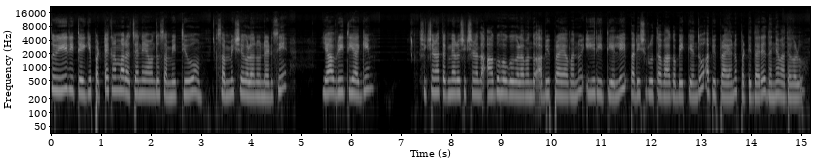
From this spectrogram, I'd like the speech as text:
ಸೊ ಈ ರೀತಿಯಾಗಿ ಪಠ್ಯಕ್ರಮ ರಚನೆಯ ಒಂದು ಸಮಿತಿಯು ಸಮೀಕ್ಷೆಗಳನ್ನು ನಡೆಸಿ ಯಾವ ರೀತಿಯಾಗಿ ಶಿಕ್ಷಣ ತಜ್ಞರು ಶಿಕ್ಷಣದ ಆಗುಹೋಗುಗಳ ಒಂದು ಅಭಿಪ್ರಾಯವನ್ನು ಈ ರೀತಿಯಲ್ಲಿ ಪರಿಷ್ಕೃತವಾಗಬೇಕೆಂದು ಅಭಿಪ್ರಾಯವನ್ನು ಪಟ್ಟಿದ್ದಾರೆ. ಧನ್ಯವಾದಗಳು.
